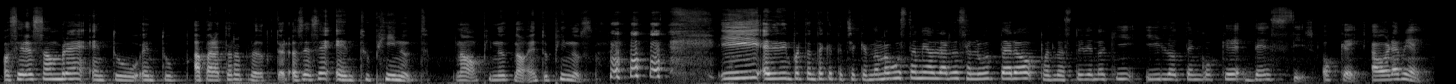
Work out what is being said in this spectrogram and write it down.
o si eres hombre en tu, en tu aparato reproductor, o sea, en tu pinut. No, pinut no, en tu pinus. y es importante que te cheques. No me gusta a mí hablar de salud, pero pues lo estoy viendo aquí y lo tengo que decir. Ok, ahora bien.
